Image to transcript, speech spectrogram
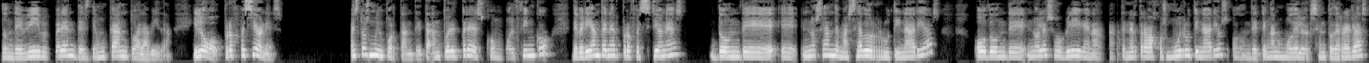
donde vibren desde un canto a la vida. Y luego, profesiones. Esto es muy importante. Tanto el 3 como el 5 deberían tener profesiones donde eh, no sean demasiado rutinarias o donde no les obliguen a tener trabajos muy rutinarios o donde tengan un modelo exento de reglas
